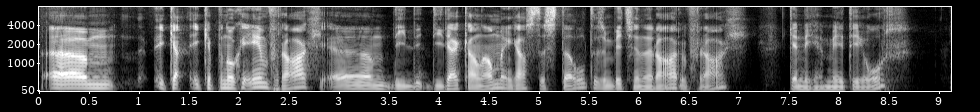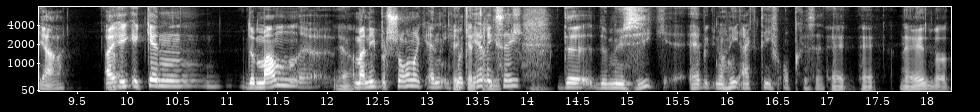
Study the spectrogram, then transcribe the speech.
Ehm, ik, ik heb nog één vraag ehm, die, die, die ik aan al mijn gasten stel. Het is een beetje een rare vraag. Kende jij Meteor? Ja. Ah, ik, ik ken de man, eh, Ja. maar niet persoonlijk. En ik Je moet eerlijk zeggen, de, de muziek heb ik nog niet actief opgezet. Nee, nee, nee dat,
